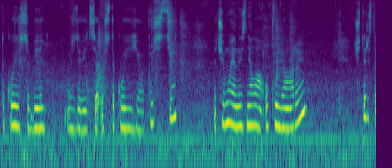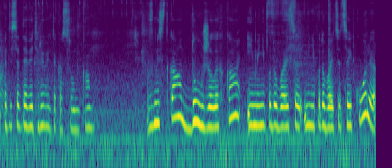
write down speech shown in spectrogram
Такої собі, ось дивіться, ось такої якості. А чому я не зняла окуляри? 459 гривень така сумка. Вмістка дуже легка і мені подобається, мені подобається цей колір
